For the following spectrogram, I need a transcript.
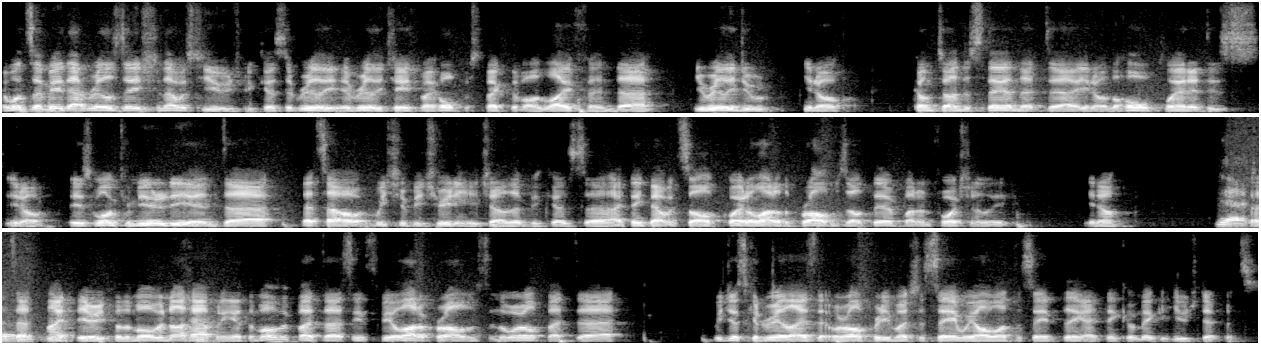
and once I made that realization, that was huge because it really, it really changed my whole perspective on life. And uh, you really do, you know, come to understand that, uh, you know, the whole planet is, you know, is one community, and uh, that's how we should be treating each other. Because uh, I think that would solve quite a lot of the problems out there. But unfortunately, you know, Yeah, that's, totally. that's my theory for the moment, not happening at the moment, but uh, seems to be a lot of problems in the world. But uh, we just could realize that we're all pretty much the same. We all want the same thing. I think it would make a huge difference.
